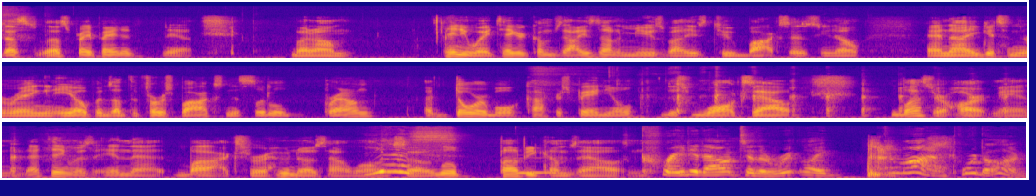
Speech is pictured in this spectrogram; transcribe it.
that's that's spray painted. Yeah, but um, anyway, Taker comes out. He's not amused by these two boxes, you know, and uh, he gets in the ring and he opens up the first box and this little brown, adorable cocker spaniel just walks out. Bless her heart, man. That thing was in that box for who knows how long. Yes. So a little puppy comes out, and, crated out to the like. Come on, poor dog.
